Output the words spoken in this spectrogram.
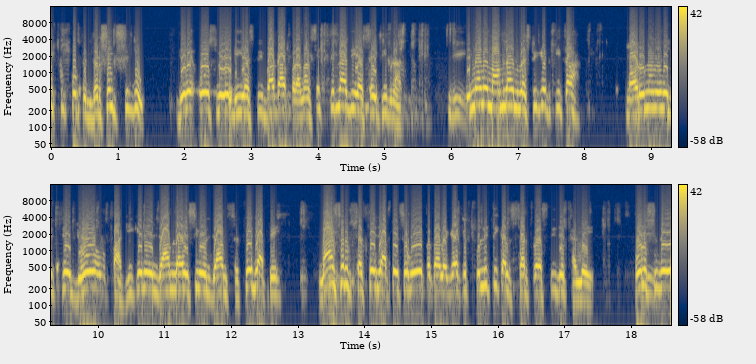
ਇੱਕ ਭੁਪਿੰਦਰ ਸਿੰਘ ਸਿੱਧੂ ਜਿਹੜੇ ਉਸ ਵੇਲੇ ਡੀਐਸਪੀ ਬਾਗਾ ਪੁਰਾਣਾ ਸੀ ਤਿੰਨਾਂ ਦੀ ਐਸਆਈਟੀ ਬਣਾਤੀ ਜੀ। ਇਹਨਾਂ ਨੇ ਮਾਮਲਾ ਇਨਵੈਸਟੀਗੇਟ ਕੀਤਾ ਔਰ ਉਹਨਾਂ ਨੇ ਵਿੱਚ ਜੋ ਭਾਗੀ ਕੇ ਨੇ ਇਲਜ਼ਾਮ ਲਾਏ ਸੀ ਉਹ ਇਲਜ਼ਾਮ ਸੱਚੇ ਜਾਪੇ। ਨਾ ਸਿਰਫ ਸੱਚੇ ਜਾਪੇ ਸਗੋਂ ਇਹ ਪਤਾ ਲੱਗਿਆ ਕਿ ਪੋਲੀਟੀਕਲ ਸਰਪ੍ਰਸਤੀ ਦੇ ਥੱਲੇ ਪੁਲਿਸ। ਦੇ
